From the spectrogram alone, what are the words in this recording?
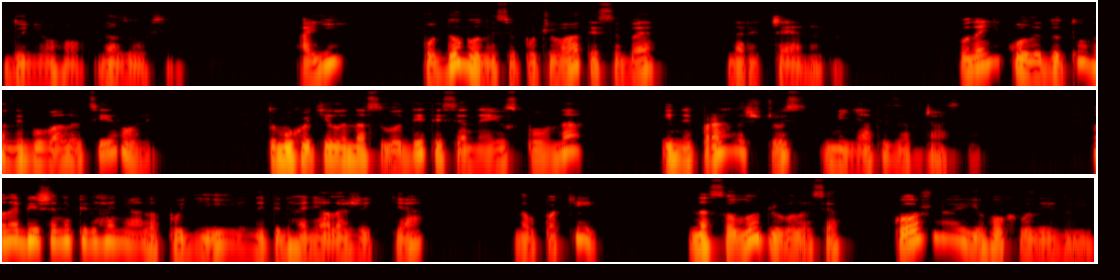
до нього назовсім. А їй подобалося почувати себе нареченою. Вона ніколи до того не бувала в цій ролі, тому хотіла насолодитися нею сповна і не прагла щось міняти завчасно. Вона більше не підганяла події, не підганяла життя, навпаки, насолоджувалася кожною його хвилиною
